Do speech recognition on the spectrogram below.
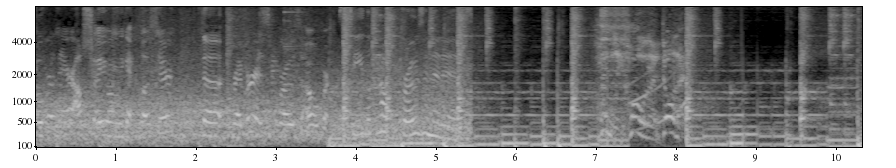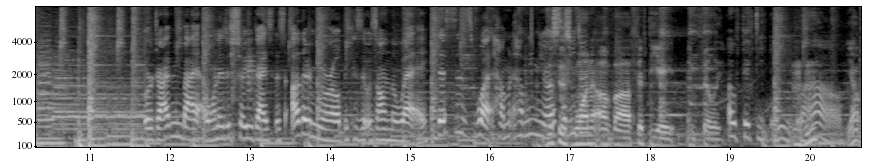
Over there, I'll show you when we get closer. The river is froze over. See, look how frozen it is. We're driving by. I wanted to show you guys this other mural because it was on the way. This is what? How many? How many murals? This is have you one done? of uh, 58 in Philly. Oh, 58. Wow. Yep.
